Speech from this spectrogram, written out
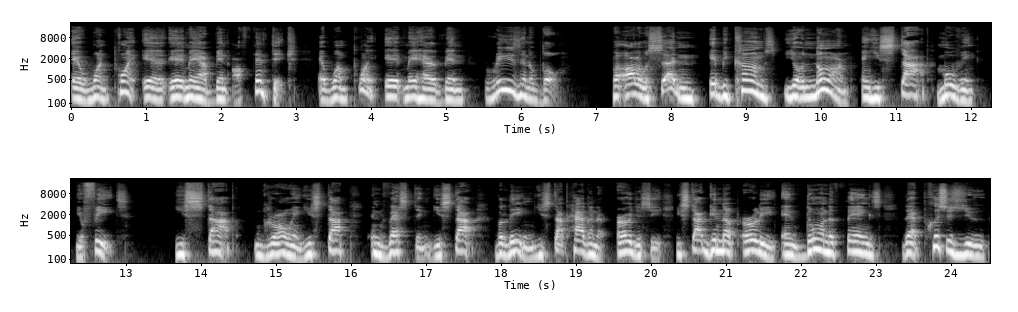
At one point, it, it may have been authentic. At one point, it may have been reasonable. But all of a sudden, it becomes your norm and you stop moving your feet. You stop growing. You stop investing. You stop believing. You stop having an urgency. You stop getting up early and doing the things that pushes you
